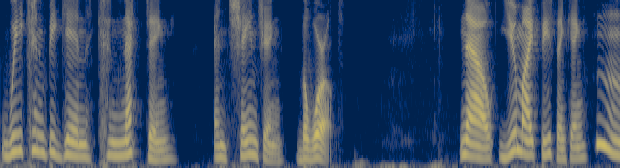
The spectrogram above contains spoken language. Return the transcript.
we can begin connecting and changing the world. Now, you might be thinking, hmm,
